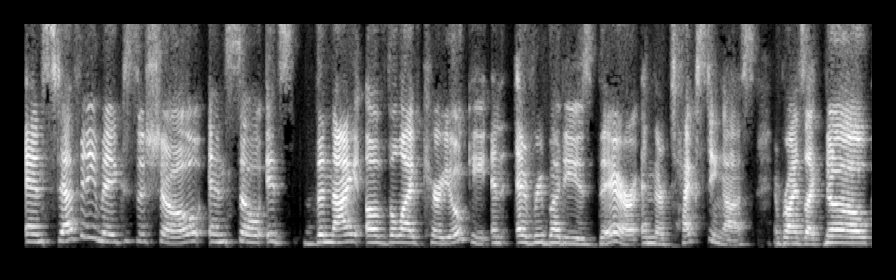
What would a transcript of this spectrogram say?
and Stephanie makes the show. And so it's the night of the live karaoke and everybody is there and they're texting us. And Bryan's like, no,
